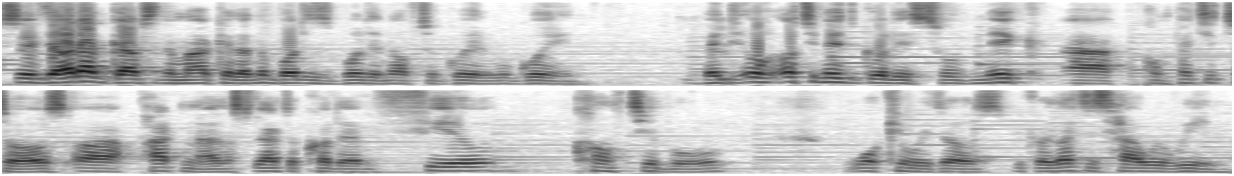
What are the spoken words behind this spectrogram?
So if there are other gaps in the market and nobody is bold enough to go in, we'll go in. But the ultimate goal is to make our competitors or our partners, as we like to call them, feel comfortable working with us because that is how we win.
